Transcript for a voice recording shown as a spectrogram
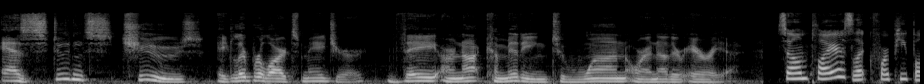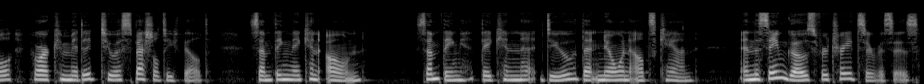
As students choose a liberal arts major, they are not committing to one or another area. So employers look for people who are committed to a specialty field, something they can own, something they can do that no one else can. And the same goes for trade services.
